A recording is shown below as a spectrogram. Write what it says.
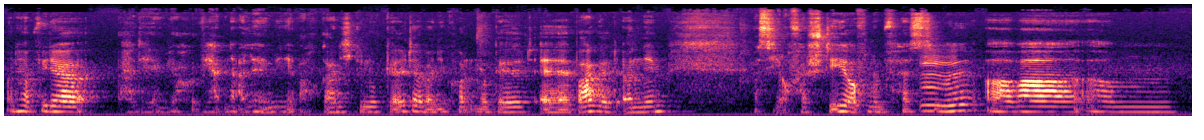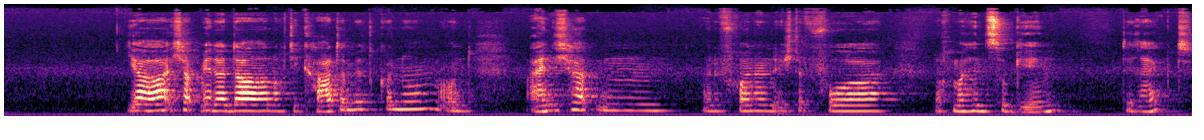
und habe wieder, hatte irgendwie auch, wir hatten alle irgendwie auch gar nicht genug Geld, aber die konnten nur Geld, äh, Bargeld annehmen. Was ich auch verstehe auf einem Festival. Mhm. Aber ähm, ja, ich habe mir dann da noch die Karte mitgenommen und eigentlich hatten meine Freundin und ich davor, nochmal hinzugehen, direkt.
